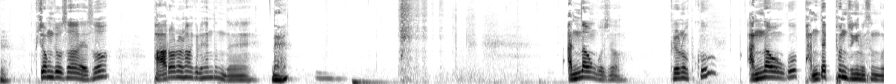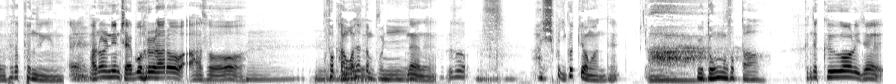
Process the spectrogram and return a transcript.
음. 국정조사에서 발언을 하기로 했는데 네. 안 나온 거죠. 그래놓고 안 나오고 반대편 증인을 쓴 거예요. 회사 편 증인을. 네, 반올림 제보를 하러 와서 무섭다고 간 거죠. 하셨던 분이. 네네. 그래서 아 씨발 이것도 영화인데. 아. 이거 너무 무섭다. 근데 그걸 이제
